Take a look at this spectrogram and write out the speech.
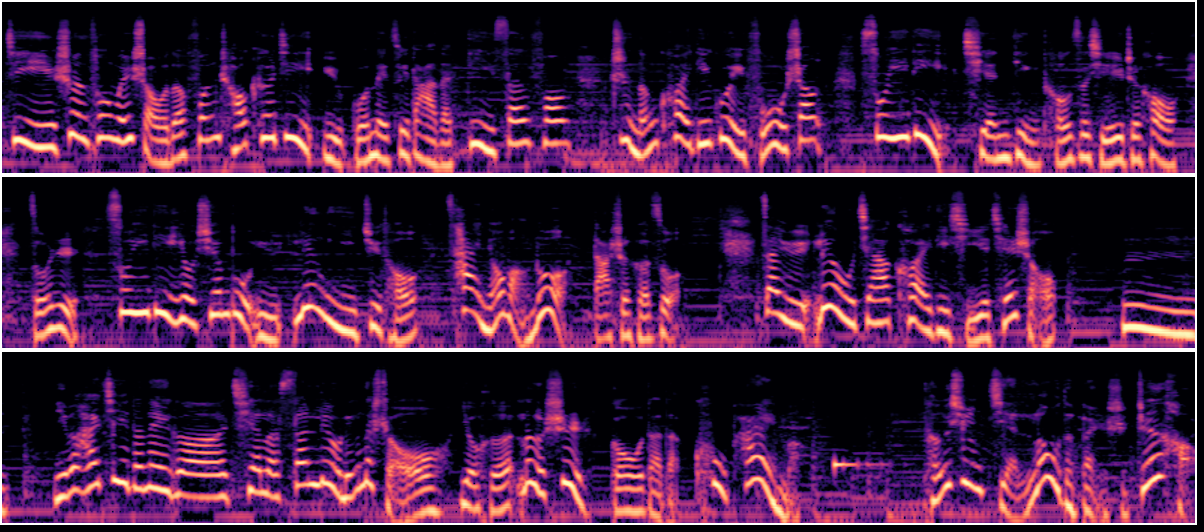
继以顺丰为首的蜂巢科技与国内最大的第三方智能快递柜服务商苏伊蒂签订投资协议之后，昨日苏伊蒂又宣布与另一巨头菜鸟网络达成合作，再与六家快递企业牵手。嗯，你们还记得那个牵了三六零的手又和乐视勾搭的酷派吗？腾讯捡漏的本事真好，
